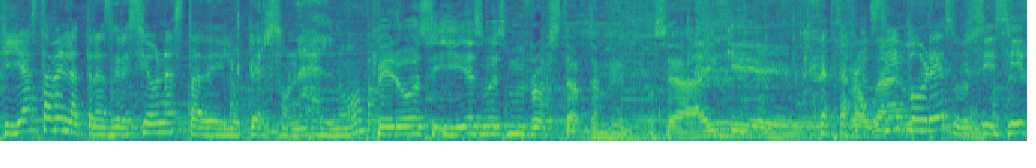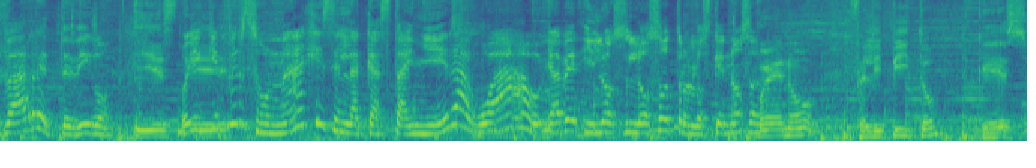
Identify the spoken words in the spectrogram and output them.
que ya estaba en la transgresión hasta de lo personal no Pero sí, y es, es muy rockstar también. O sea, hay que rogar. Sí, por eso, sí, Sid Barrett, te digo. Y este- Oye, qué personajes en la castañeda, wow. A ver, y los, los otros, los que no son. Bueno, Felipito, que es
